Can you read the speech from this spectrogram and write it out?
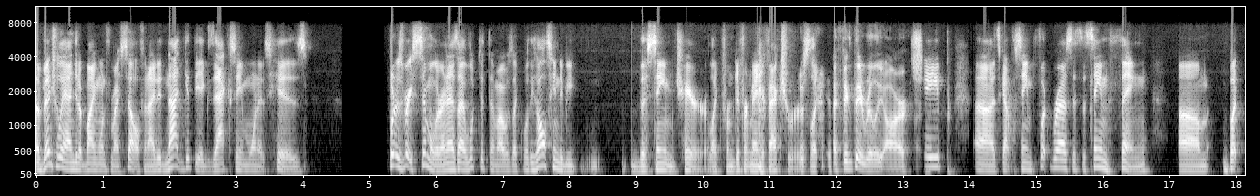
Eventually, I ended up buying one for myself, and I did not get the exact same one as his, but it was very similar. And as I looked at them, I was like, well, these all seem to be the same chair, like from different manufacturers. like I think they really are. Shape. Uh, it's got the same footrest. It's the same thing. Um, but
